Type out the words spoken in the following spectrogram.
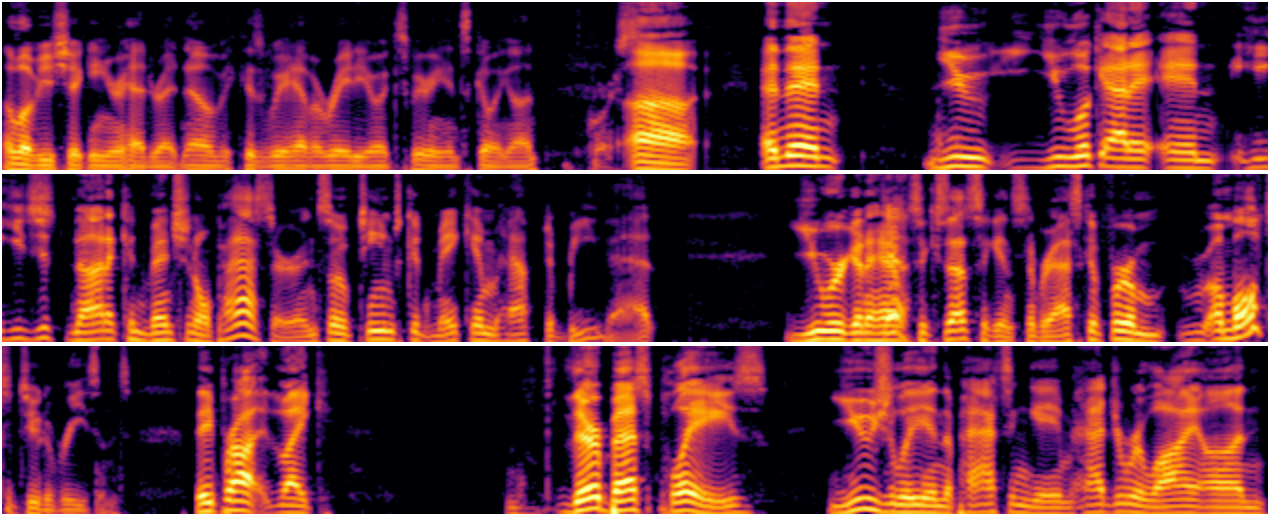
I love you shaking your head right now because we have a radio experience going on. Of course. Uh, and then you you look at it and he, he's just not a conventional passer. And so if teams could make him have to be that, you were going to have Yeah. success against Nebraska for a, a multitude of reasons. They probably like their best plays usually in the passing game had to rely on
